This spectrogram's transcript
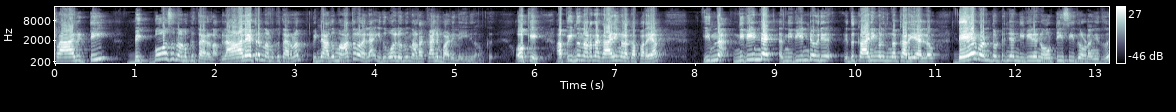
ക്ലാരിറ്റി ബിഗ് ബോസ് നമുക്ക് തരണം. ലാലേട്ടൻ നമുക്ക് തരണം. പിന്നെ അത് മാത്രമല്ല ഇതുപോലെ ഒന്നും നടക്കാനും പാടില്ല ഇനി നമുക്ക്. ഓക്കെ അപ്പൊ ഇന്ന് നടന്ന കാര്യങ്ങളൊക്കെ പറയാം. ഇന്ന് നിവീന്റെ നിവീന്റെ ഒരു ഇത് കാര്യങ്ങൾ നിങ്ങൾക്ക് അറിയാമല്ലോ ഡേ വൺ തൊട്ട് ഞാൻ നിവീനെ നോട്ടീസ് ചെയ്ത് തുടങ്ങിയത്.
